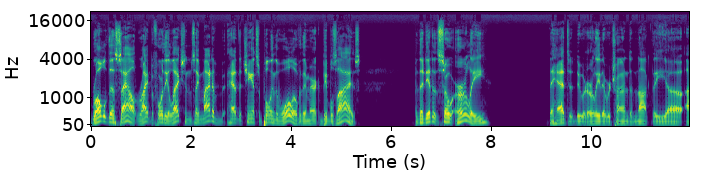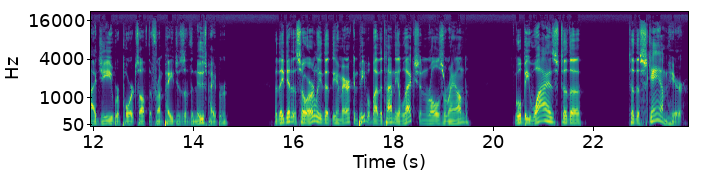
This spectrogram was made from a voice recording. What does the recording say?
rolled this out right before the elections, they might have had the chance of pulling the wool over the American people's eyes. But they did it so early. They had to do it early. They were trying to knock the uh, IG reports off the front pages of the newspaper. But they did it so early that the American people, by the time the election rolls around, will be wise to the to the scam here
